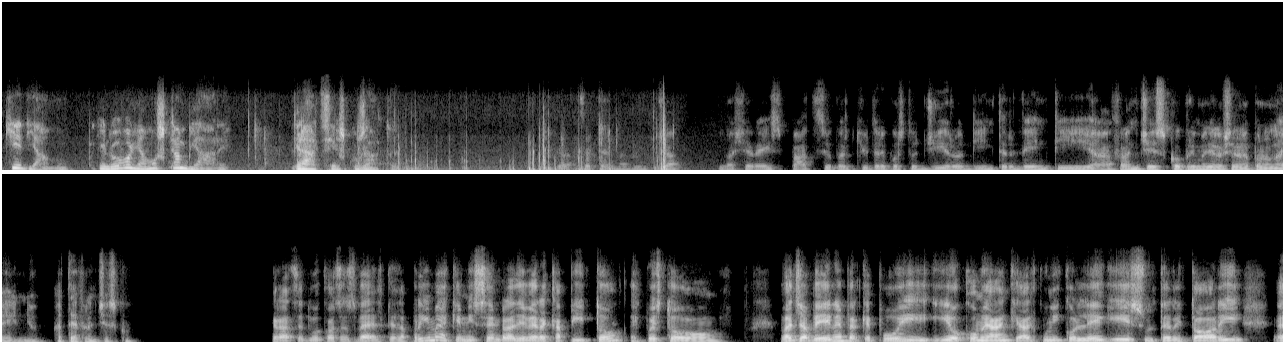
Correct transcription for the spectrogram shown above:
chiediamo perché noi vogliamo scambiare. Grazie, scusate. Grazie a te Maduccia. Lascerei spazio per chiudere questo giro di interventi a Francesco prima di lasciare la parola a Ennio. A te Francesco. Grazie, due cose svelte. La prima è che mi sembra di avere capito, e questo va già bene perché poi io, come anche alcuni colleghi sul territorio, eh,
